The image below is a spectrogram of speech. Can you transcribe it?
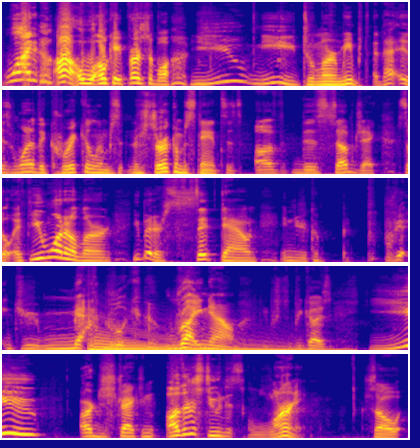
What? Oh, okay. First of all, you need to learn me. That is one of the curriculum circumstances of this subject. So if you want to learn, you better sit down in your your MacBook right now because you are distracting other students learning. So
